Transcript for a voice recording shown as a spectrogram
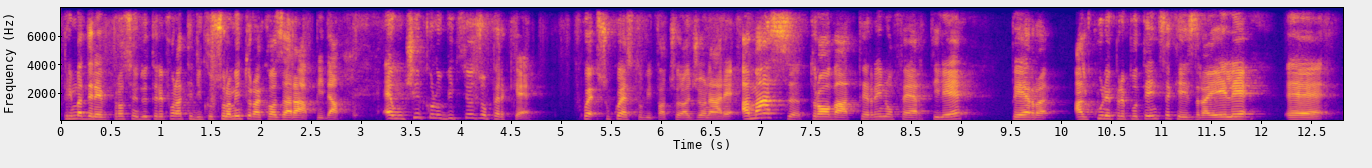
prima delle prossime due telefonate, dico solamente una cosa rapida. È un circolo vizioso perché? Que- su questo vi faccio ragionare. Hamas trova terreno fertile per alcune prepotenze che Israele eh,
